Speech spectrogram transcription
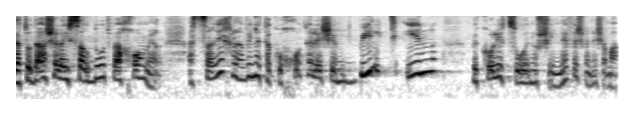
זה התודעה של ההישרדות והחומר. אז צריך להבין את הכוחות האלה שהם בילט אין בכל יצור אנושי, נפש ונשמה.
